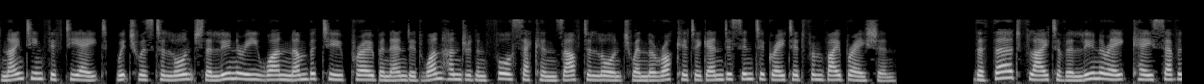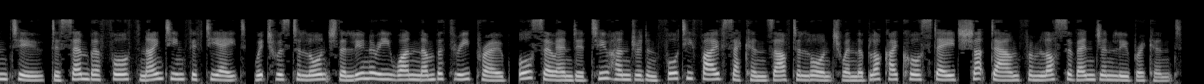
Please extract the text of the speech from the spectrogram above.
1958, which was to launch the Luna E-1 No. 2 probe and ended 104 seconds after launch when the rocket again disintegrated from vibration. The third flight of a Luna 8K-72 December 4, 1958, which was to launch the Luna E-1 No. 3 probe, also ended 245 seconds after launch when the Block I core stage shut down from loss of engine lubricant.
